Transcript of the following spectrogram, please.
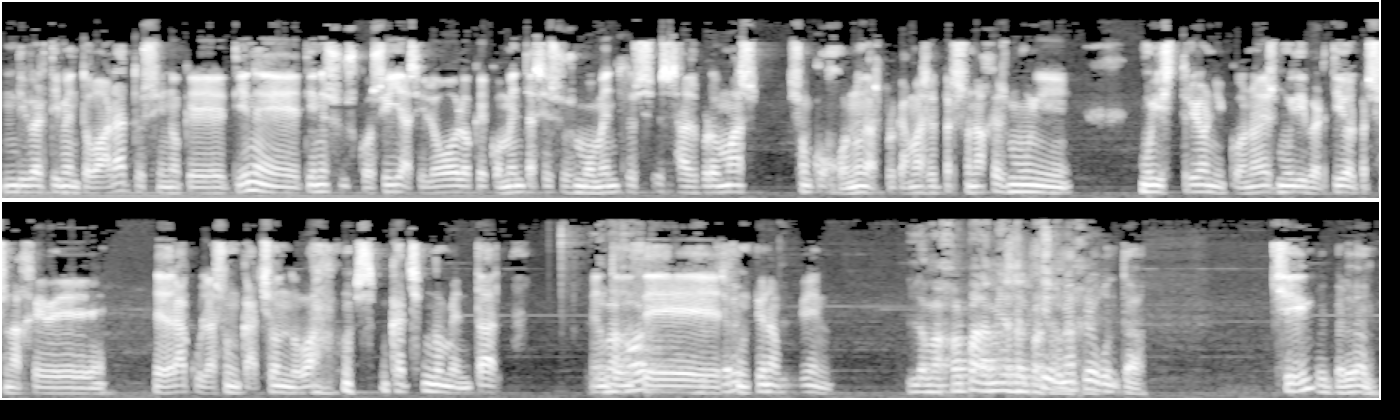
un divertimento barato, sino que tiene, tiene sus cosillas y luego lo que comentas, esos momentos, esas bromas son cojonudas, porque además el personaje es muy, muy histriónico, ¿no? Es muy divertido el personaje de, de Drácula, es un cachondo, vamos, un cachondo mental. Lo mejor- Entonces funciona muy bien. Lo mejor para mí es el personaje. una pregunta. Sí, Uy, perdón.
